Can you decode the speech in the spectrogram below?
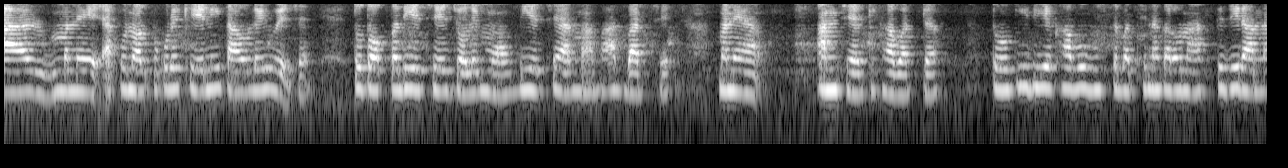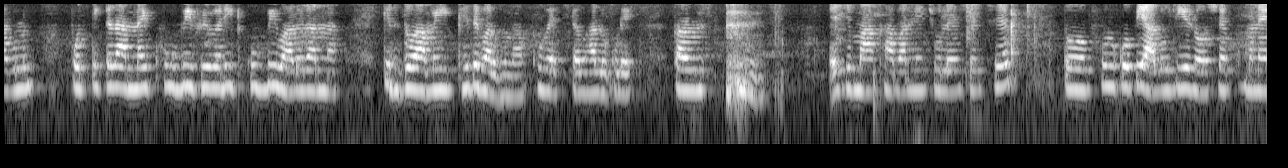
আর মানে এখন অল্প করে খেয়ে নিই, তাহলেই হয়ে যায়। তো তক্তা দিয়েছে জলের মগ দিয়েছে, আর মা ভাত বাড়ছে মানে আনছে আর কি খাবারটা। তো কি দিয়ে খাব বুঝতে পারছি না, কারণ আজকে যে রান্নাগুলো, প্রত্যেকটা রান্নাই খুবই ফেভারিট খুবই ভালো রান্না। কিন্তু আমি খেতে পারব না খুব একটা ভালো করে। কারণ এই যে মা খাবার নিয়ে চলে এসেছে, তো ফুলকপি, আলু দিয়ে রসে মানে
